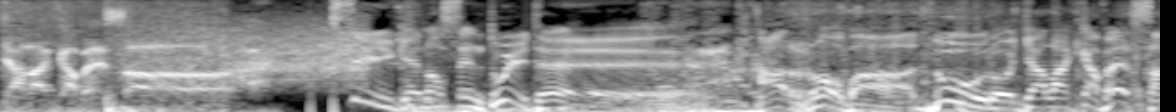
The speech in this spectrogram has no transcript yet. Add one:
y a la cabeza. Síguenos en Twitter, arroba duro y a la cabeza.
